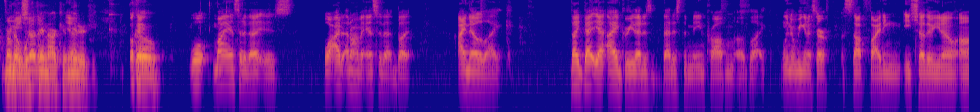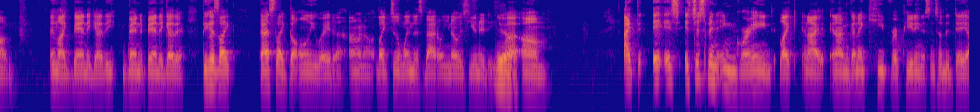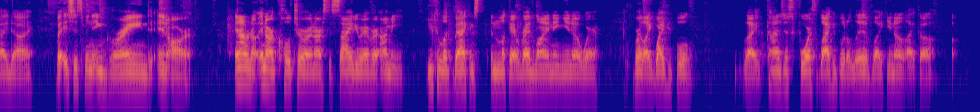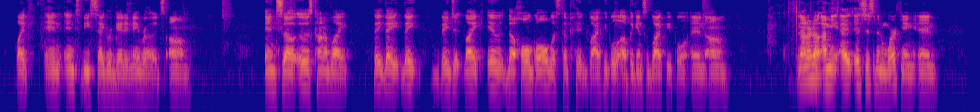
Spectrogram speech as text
From know within other. our Yeah. community. Okay. So, Well, my answer to that is, well, I, I don't have an answer to that, but I know like, like that. Yeah, I agree. That is that is the main problem of like, when are we gonna start stop fighting each other? You know, um, and like band together, band band together because like that's like the only way to I don't know like just win this battle. You know, is unity. Yeah. But um, I th- it, it's it's just been ingrained like, and I and I'm gonna keep repeating this until the day I die. But it's just been ingrained in our and I don't know, in our culture or in our society or whatever, I mean, you can look back and, and look at redlining, you know, where where like white people like kind of just force black people to live like, you know, like uh like in into these segregated neighborhoods. Um and so it was kind of like they they they they just like it, the whole goal was to pit black people up against the black people and um and I don't know, I mean, it's just been working and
